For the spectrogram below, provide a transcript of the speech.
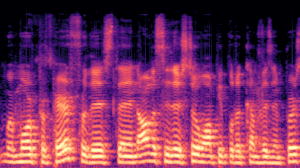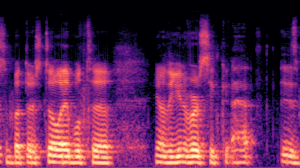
were more prepared for this. Then obviously they still want people to come visit in person, but they're still able to. You know, the university is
